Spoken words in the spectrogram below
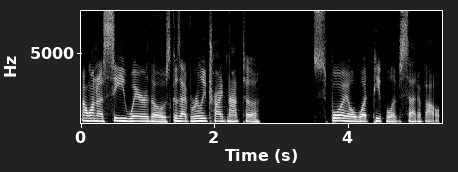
I want to see where those because I've really tried not to spoil what people have said about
